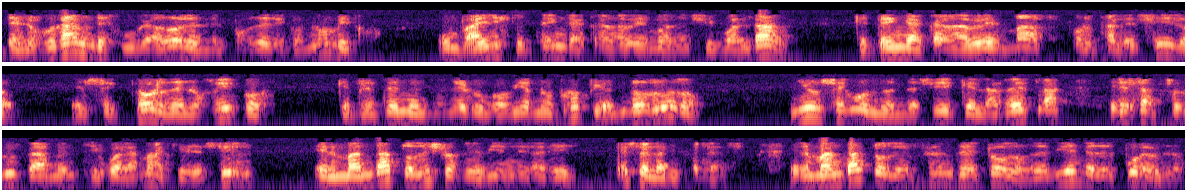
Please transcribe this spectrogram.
de los grandes jugadores del poder económico, un país que tenga cada vez más desigualdad, que tenga cada vez más fortalecido el sector de los ricos que pretenden tener un gobierno propio. No dudo ni un segundo en decir que la reta es absolutamente igual a más. Quiere decir, el mandato de ellos viene de ahí. Esa es la diferencia. El mandato del frente de todos viene del pueblo,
